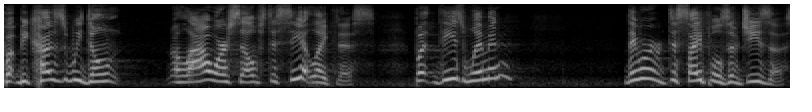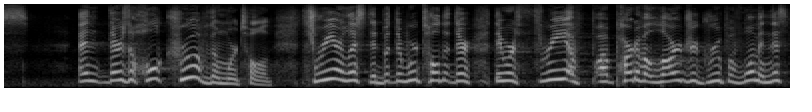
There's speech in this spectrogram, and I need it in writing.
but because we don't allow ourselves to see it like this. But these women, they were disciples of Jesus. And there's a whole crew of them, we're told. Three are listed, but we're told that they were three of part of a larger group of women. This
